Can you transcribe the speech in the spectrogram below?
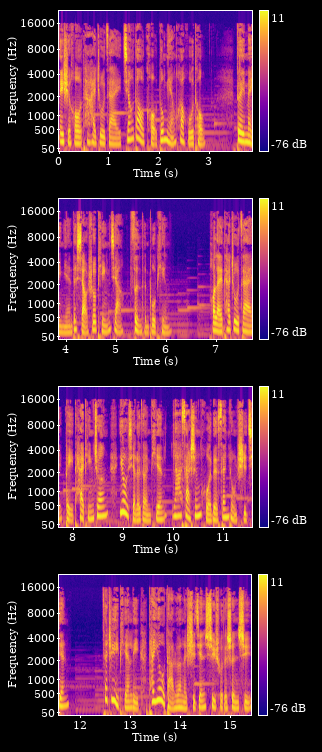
那时候他还住在交道口东棉花胡同，对每年的小说评奖愤愤不平。后来，他住在北太平庄，又写了短篇《拉萨生活的三种时间》。在这一篇里，他又打乱了时间叙述的顺序，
